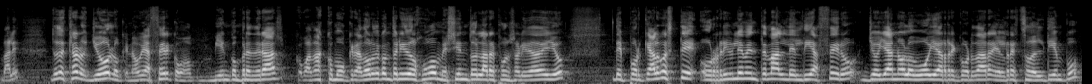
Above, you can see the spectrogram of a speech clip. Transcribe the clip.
¿vale? Entonces, claro, yo lo que no voy a hacer, como bien comprenderás, además como creador de contenido del juego, me siento en la responsabilidad de ello, de porque algo esté horriblemente mal del día cero, yo ya no lo voy a recordar el resto del tiempo.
